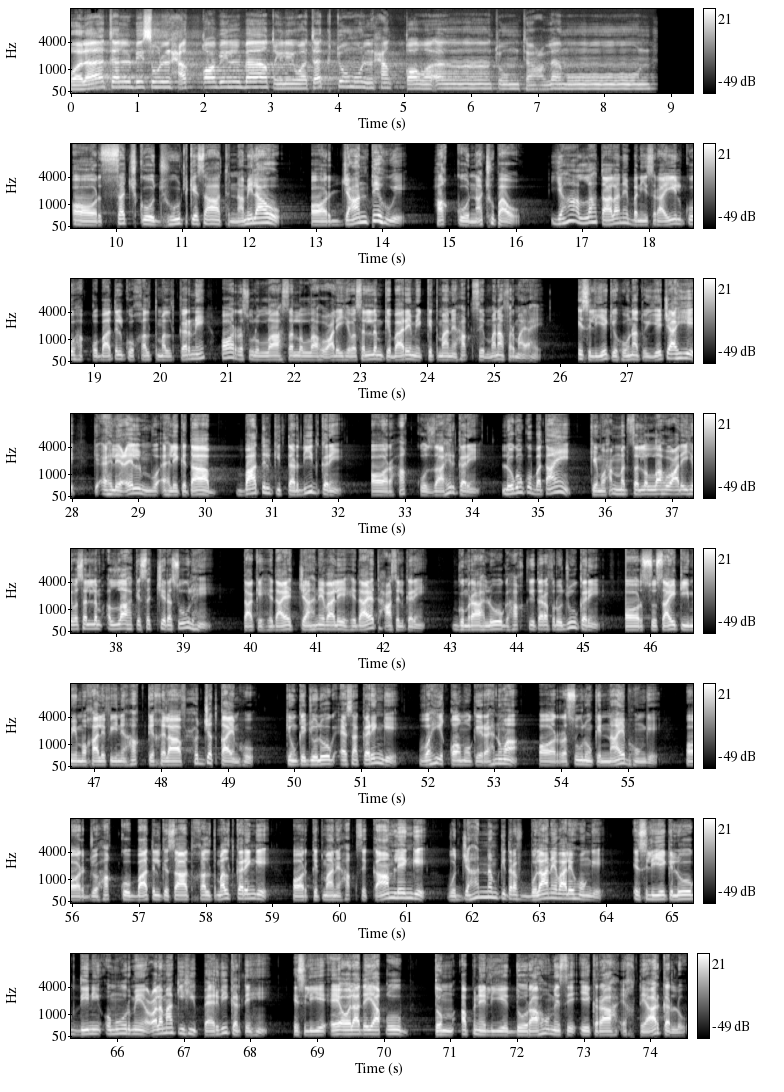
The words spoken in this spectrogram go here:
ولا تلبسوا الحق بالباطل وتكتموا الحق وانتم تعلمون اور سچ کو جھوٹ کے ساتھ نہ ملاؤ اور جانتے ہوئے حق کو نہ چھپاؤ۔ یہاں اللہ تعالیٰ نے بنی اسرائیل کو حق و باطل کو خلط ملت کرنے اور رسول اللہ صلی اللہ علیہ وسلم کے بارے میں کتمان حق سے منع فرمایا ہے۔ اس لیے کہ ہونا تو یہ چاہیے کہ اہل علم و اہل کتاب باطل کی تردید کریں اور حق کو ظاہر کریں۔ لوگوں کو بتائیں کہ محمد صلی اللہ علیہ وسلم اللہ کے سچے رسول ہیں تاکہ ہدایت چاہنے والے ہدایت حاصل کریں۔ گمراہ لوگ حق کی طرف رجوع کریں اور سوسائٹی میں مخالفین حق کے خلاف حجت قائم ہو۔ کیونکہ جو لوگ ایسا کریں گے، وہی قوموں کے رہنما اور رسولوں کے نائب ہوں گے۔ اور جو حق کو باطل کے ساتھ خلط ملت کریں گے اور کتمان حق سے کام لیں گے، وہ جہنم کی طرف بلانے والے ہوں گے۔ اس لیے کہ لوگ دینی امور میں علماء کی ہی پیروی کرتے ہیں۔ اس لیے اے اولاد یعقوب، تم اپنے لیے دو راہوں میں سے ایک راہ اختیار کر لو۔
